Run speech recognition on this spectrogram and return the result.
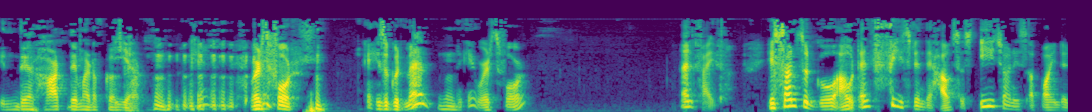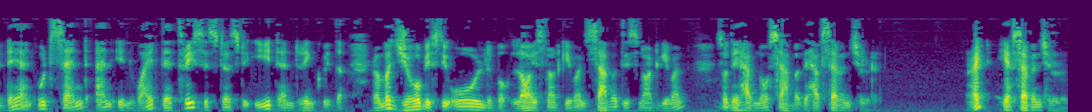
In their heart, they might have cursed Yeah. God. Verse 4. Okay, he's a good man. Mhm. Okay, verse 4 and 5. His sons would go out and feast in their houses, each on his appointed day, and would send and invite their three sisters to eat and drink with them. Remember, Job is the old book. Law is not given, Sabbath is not given. So they have no Sabbath. They have seven children. Right? He has seven children.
